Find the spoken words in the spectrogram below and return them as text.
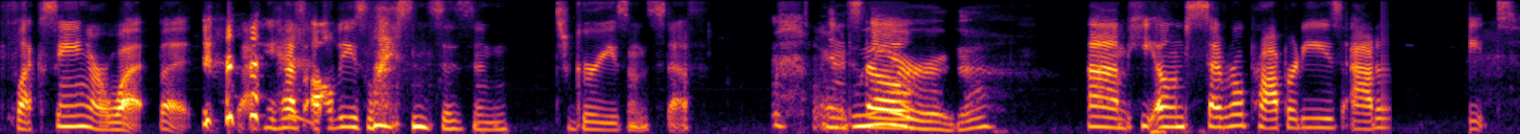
flexing or what, but yeah, he has all these licenses and degrees and stuff. And so, Weird. Um, he owned several properties out of state.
